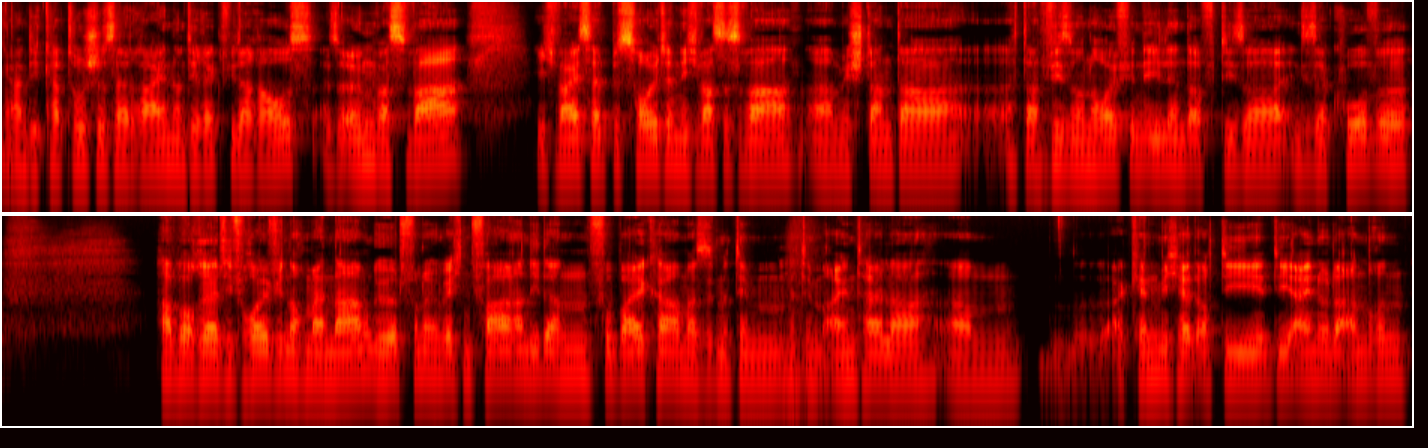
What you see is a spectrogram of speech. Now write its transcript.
ja, die Kartusche ist halt rein und direkt wieder raus. Also irgendwas war. Ich weiß halt bis heute nicht, was es war. Ähm, ich stand da äh, dann wie so ein Häufchen Elend auf dieser, in dieser Kurve. Habe auch relativ häufig noch meinen Namen gehört von irgendwelchen Fahrern, die dann vorbeikamen. Also mit dem, mit dem Einteiler ähm, erkennen mich halt auch die, die einen oder anderen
